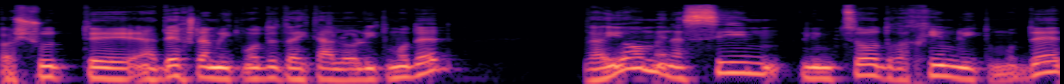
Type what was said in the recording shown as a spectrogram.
פשוט אה, הדרך שלהם להתמודד הייתה לא להתמודד, והיום מנסים למצוא דרכים להתמודד,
